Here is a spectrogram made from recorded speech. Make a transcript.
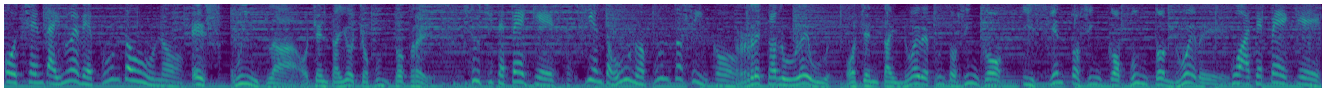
89.1. Escuintla, 88.3. Suchitepeques, 101.5. Retaluleu, 89.5 y 105.9. Coatepeque,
